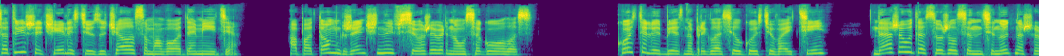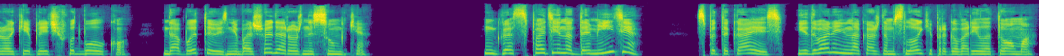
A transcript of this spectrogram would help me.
С отвисшей челюстью изучала самого Адамиди. А потом к женщине все же вернулся голос. Костя любезно пригласил гостю войти, даже удосужился натянуть на широкие плечи футболку, добытую из небольшой дорожной сумки. «Господин Адамиди?» Спотыкаясь, едва ли не на каждом слоге проговорила Тома.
